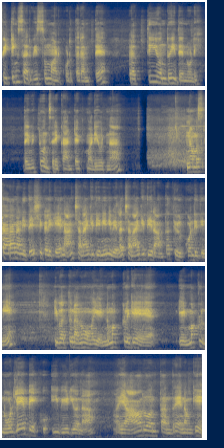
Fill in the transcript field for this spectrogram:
ಫಿಟ್ಟಿಂಗ್ ಸರ್ವಿಸು ಮಾಡಿಕೊಡ್ತಾರಂತೆ. ಪ್ರತಿಯೊಂದು ಇದೆ ನೋಡಿ. ದಯವಿಟ್ಟು ಒಂದ್ಸರಿ ಕಾಂಟ್ಯಾಕ್ಟ್ ಮಾಡಿ ಇವ್ರನ್ನ ನಮಸ್ಕಾರ, ನನ್ನ ವಿದೇಶಿಗಳಿಗೆ ನಾನು ಚೆನ್ನಾಗಿದ್ದೀನಿ. ನೀವೆಲ್ಲ ಚೆನ್ನಾಗಿದ್ದೀರಾ ಅಂತ ತಿಳ್ಕೊಂಡಿದ್ದೀನಿ. ಇವತ್ತು ನಾನು ಹೆಣ್ಣು ಮಕ್ಕಳಿಗೆ ಹೆಣ್ಮಕ್ಳು ನೋಡಲೇಬೇಕು ಈ ವಿಡಿಯೋನ. ಯಾರು ಅಂತ ಅಂದರೆ ನಮಗೆ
